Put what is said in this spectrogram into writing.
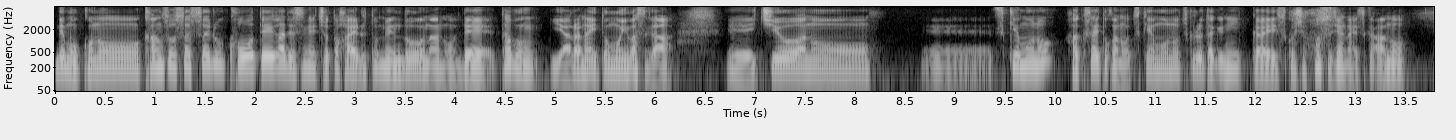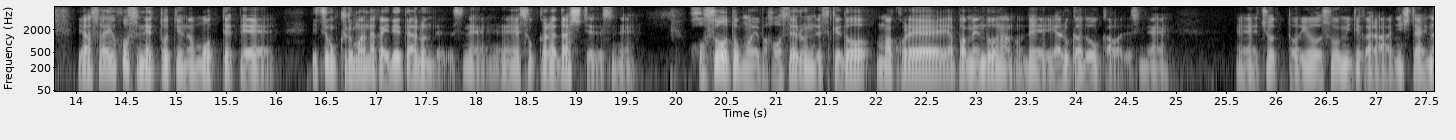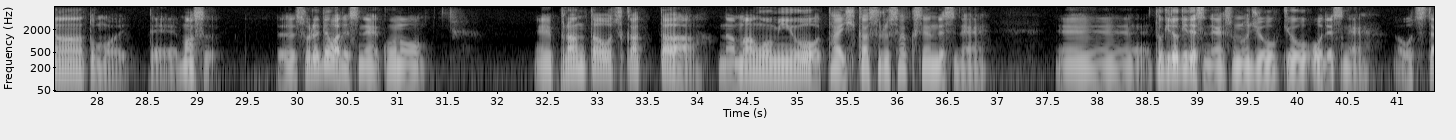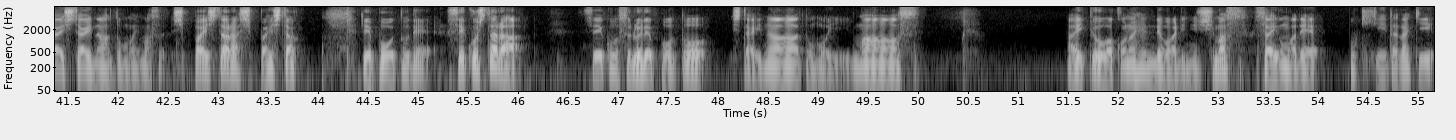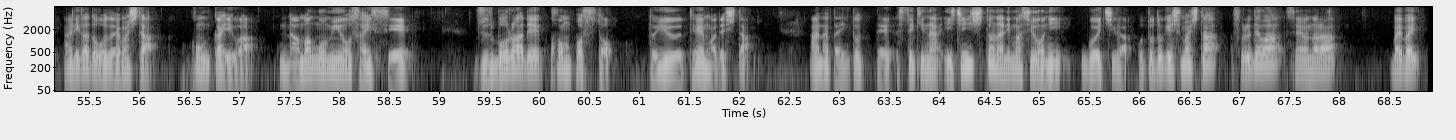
でもこの乾燥させる工程がですね、ちょっと入ると面倒なので、多分やらないと思いますが、えー、一応あのえー、漬物？白菜とかの漬物を作るときに一回少し干すじゃないですか。あの、野菜干すネットっていうのは持ってて、いつも車の中に入れてあるんでですね、えー、そこから出してですね、干そうと思えば干せるんですけど、まあこれやっぱ面倒なので、やるかどうかはですね、えー、ちょっと様子を見てからにしたいなと思ってます。それではですね、この、えー、プランターを使った生ゴミを堆肥化する作戦ですね。えー、時々ですね、その状況をですね、お伝えしたいなと思います。失敗したら失敗したレポートで、成功したら成功するレポートをしたいなと思います。はい、今日はこの辺で終わりにします。最後までお聴きいただきありがとうございました。今回は生ゴミを再生、ズボラでコンポストというテーマでした。あなたにとって素敵な一日となりますように、ご一がお届けしました。それでは、さようなら。バイバイ。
